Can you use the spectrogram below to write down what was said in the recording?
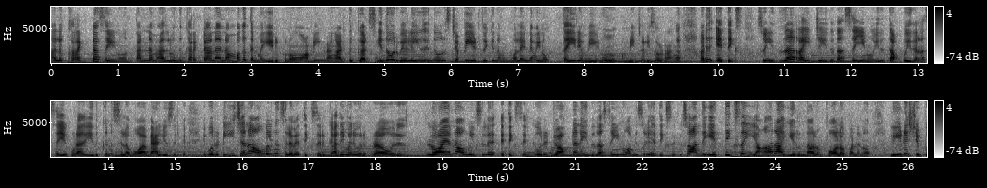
அதில் கரெக்டாக செய்யணும். தன்னை அதில் வந்து கரெக்டான நம்பகத்தன்மை இருக்கணும் அப்படிங்கிறாங்க. அடுத்து கட்ஸ் எந்த ஒரு வேலையும் எந்த ஒரு ஸ்டெப்பையும் எடுத்து வைக்க நமக்கு முதல்ல என்ன வேணும்? தைரியம் வேணும் அப்படின்னு சொல்லி சொல்கிறாங்க அடுத்து எத்திக்ஸ் ஸோ இதுதான் ரைட்டு இதை தான் செய்யணும். இது தப்பு இதெல்லாம் செய்யக்கூடாது. இதுக்குன்னு சில வேல்யூஸ் இருக்குது இப்போ ஒரு டீச்சர்னால் அவங்களுக்கும் சில எத்திக்ஸ் இருக்குது அதே மாதிரி ஒரு ப்ர ஒரு லாயர்னா அவங்களுக்கு சில எத்திக்ஸ் இருக்குது ஒரு டாக்டர்னா இதுதான் செய்யணும் அப்படின்னு சொல்லி எத்திக்ஸ் இருக்குது ஸோ அந்த எத்திக்ஸை யாராக இருந்தாலும் ஃபாலோ பண்ணணும். லீடர்ஷிப்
